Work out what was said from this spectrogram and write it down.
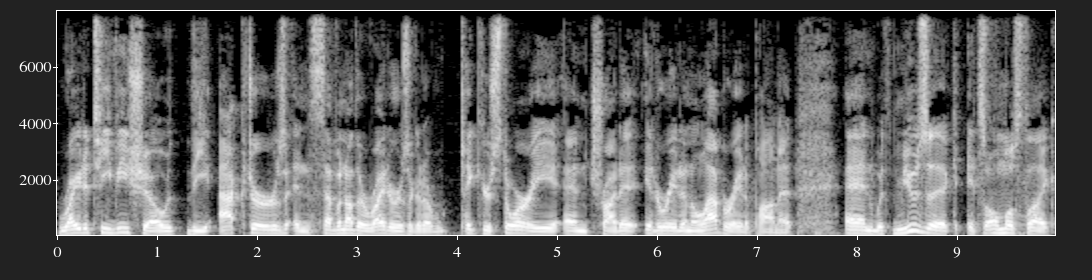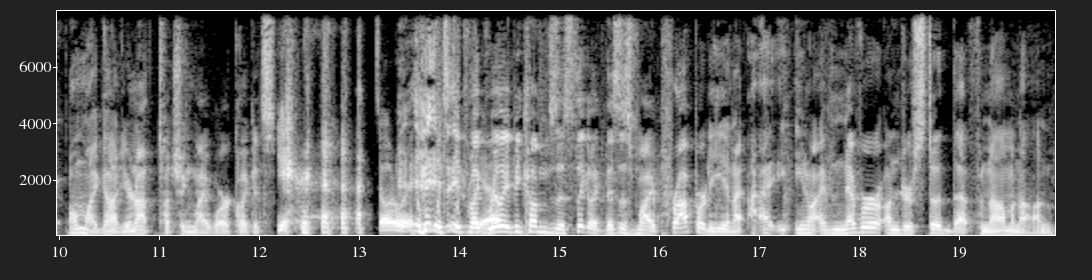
write a tv show the actors and seven other writers are going to take your story and try to iterate and elaborate upon it. And with music it's almost like oh my god you're not touching my work. Like it's yeah totally. It, it's it like yeah. really becomes this thing like this is my property. And I, I you know i've never understood that phenomenon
